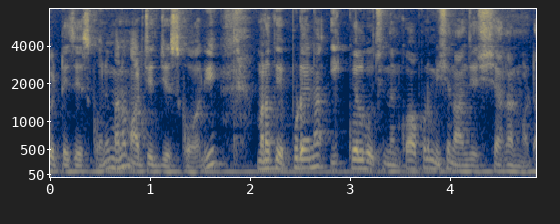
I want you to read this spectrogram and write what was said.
పెట్టేసేసుకొని మనం అడ్జస్ట్ చేసుకోవాలి. మనకు ఎప్పుడైనా ఈక్వల్గా వచ్చిందనుకో అప్పుడు మిషన్ ఆన్ చేసేయాలన్నమాట.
